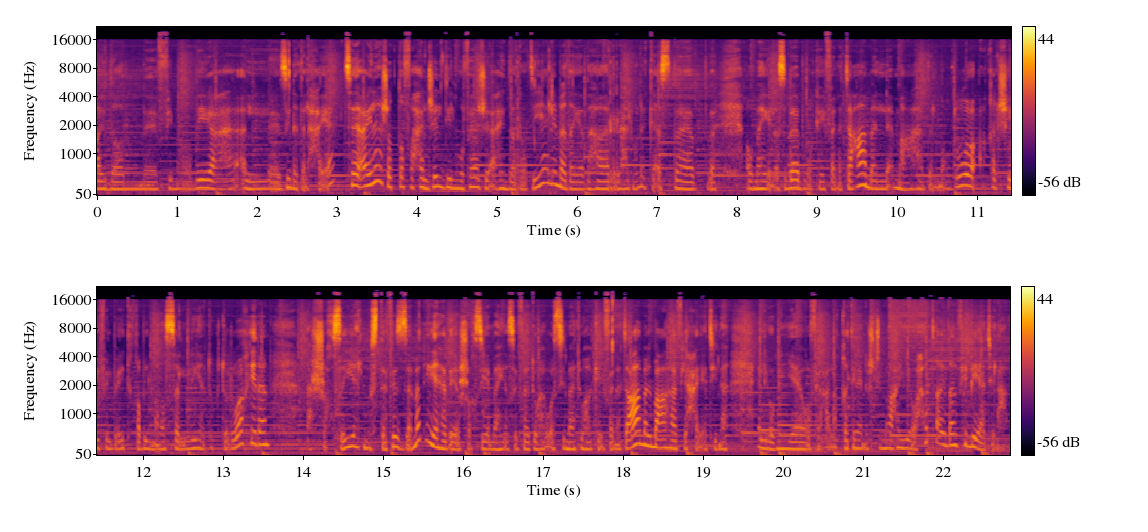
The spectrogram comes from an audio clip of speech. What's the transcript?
أيضا في مواضيع زينة الحياة علاج الطفح الجلدي المفاجئ عند الرضيع لماذا يظهر؟ هل هناك أسباب؟ أو ما هي الأسباب؟ وكيف نتعامل مع هذا الموضوع؟ أقل شيء في البيت قبل ما نصل لي دكتور. وأخيرا الشخصية المستفزة من هي هذه الشخصية؟ ما هي صفاتها وسماتها؟ كيف نتعامل معها في حياتنا اليومية وفي علاقتنا الاجتماعية؟ الصحية وحتى أيضا في بيئة العمل.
